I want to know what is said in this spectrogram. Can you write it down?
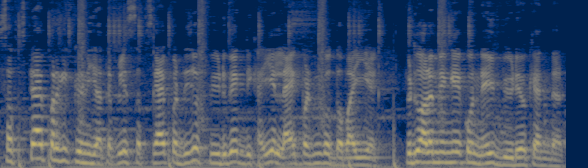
सब्सक्राइब करके क्यों नहीं जाते? प्लीज़ सब्सक्राइब कर दीजिए फीडबैक दिखाइए लाइक बटन को दबाइए। फिर दोबारा मिलेंगे एक नई वीडियो के अंदर।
